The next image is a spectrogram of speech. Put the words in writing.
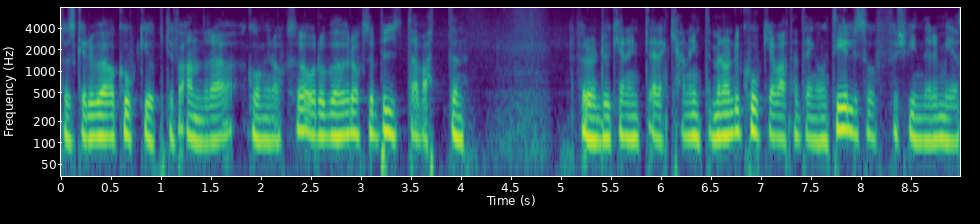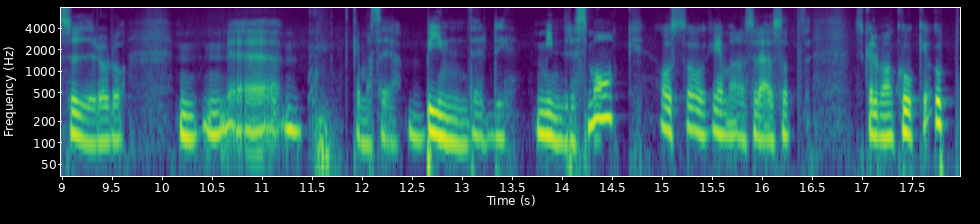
då ska du behöva koka upp det för andra gången också och då behöver du också byta vatten. För du kan inte, eller kan inte, men om du kokar vattnet en gång till så försvinner det mer syre och då mm, mm, eh, kan man säga binder det mindre smak. Och så är man sådär så att skulle man koka upp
